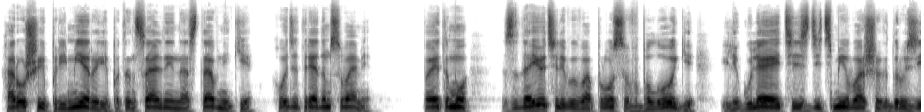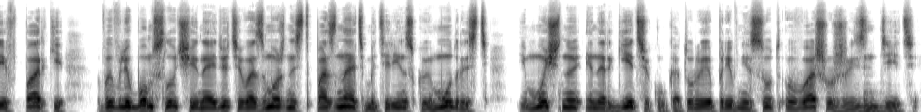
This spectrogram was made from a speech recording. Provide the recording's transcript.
Хорошие примеры и потенциальные наставники ходят рядом с вами. Поэтому задаете ли вы вопросы в блоге или гуляете с детьми ваших друзей в парке, вы в любом случае найдете возможность познать материнскую мудрость и мощную энергетику, которую привнесут в вашу жизнь дети.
